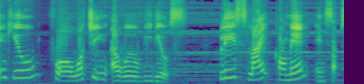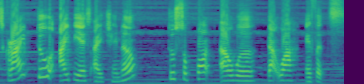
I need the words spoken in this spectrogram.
Thank you for watching our videos. Please like, comment and subscribe to IPSI channel to support our dakwah efforts.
